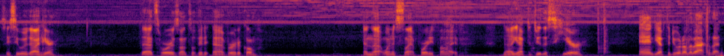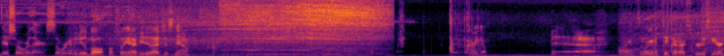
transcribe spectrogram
So you see what we got here? That's horizontal uh, vertical and that one is slant 45. Now you have to do this here and you have to do it on the back of that dish over there. So we're going to do both. I'll show you how to do that just now. There we go. Uh, Alright, so we're going to take out our screws here.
